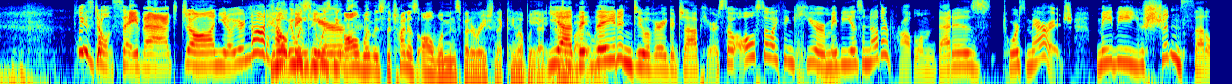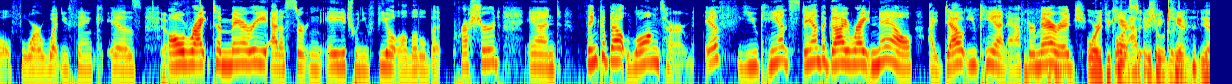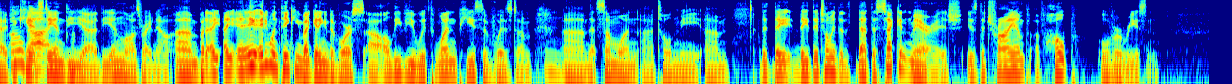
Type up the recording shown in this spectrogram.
Please don't say that, John. You know, you're not You know, it helping was it was the all women. It's the China's All Women's Federation that came up with that. Term, Yeah, they, the they didn't do a very good job here. So, also, I think here maybe is another problem that is towards marriage. Maybe you shouldn't settle for what you think is Yep. all right to marry at a certain age when you feel a little bit pressured and think about long term. If you can't stand the guy right now, I doubt you can after marriage. or if you can't, after if you children. can't, yeah, if you Oh, can't God. stand the uh, the in laws right now. Um, but I, I, anyone thinking about getting a divorce, uh, I'll leave you with one piece of wisdom Hmm. um, that someone uh, told me. Um, that they, they they told me that that the second marriage is the triumph of hope over reason.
